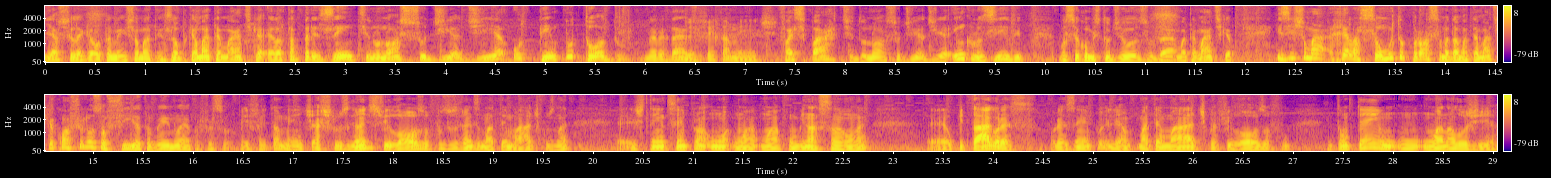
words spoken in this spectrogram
E acho legal também chamar a atenção, porque a matemática ela está presente no nosso dia a dia o tempo todo, não é verdade? Perfeitamente. Faz parte do nosso dia a dia. Inclusive, você como estudioso da matemática, existe uma relação muito próxima da matemática com a filosofia também, não é, professor? Perfeitamente. Acho que os grandes filósofos, os grandes matemáticos, né, eles têm sempre uma, uma, uma combinação, né? É, o Pitágoras, por exemplo, ele é matemático, é filósofo, então tem um, um, uma analogia.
